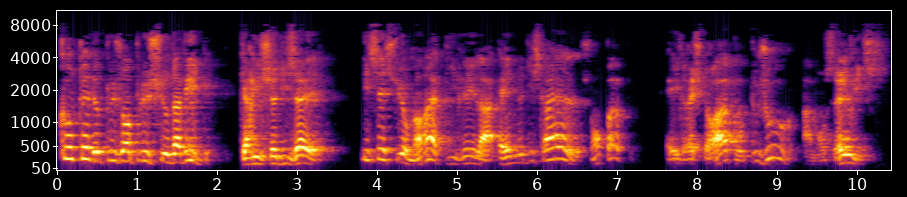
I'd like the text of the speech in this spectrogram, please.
comptait de plus en plus sur David, car il se disait, il s'est sûrement attiré la haine d'Israël, son peuple, et il restera pour toujours à mon service.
